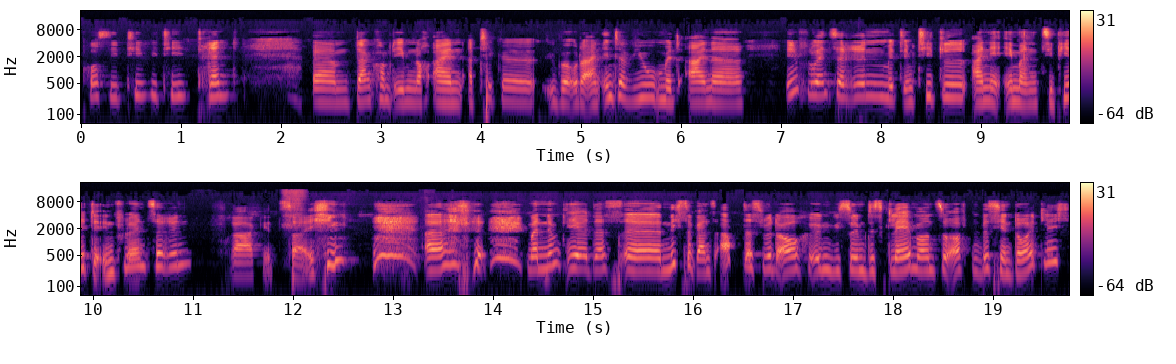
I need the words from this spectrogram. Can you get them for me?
Positivity Trend. Ähm, dann kommt eben noch ein Artikel über oder ein Interview mit einer Influencerin mit dem Titel Eine emanzipierte Influencerin? Fragezeichen. äh, man nimmt ihr das äh, nicht so ganz ab. Das wird auch irgendwie so im Disclaimer und so oft ein bisschen deutlich.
